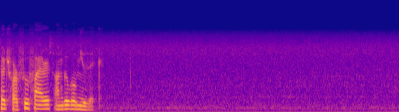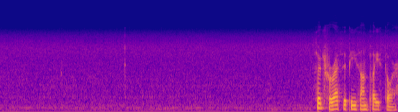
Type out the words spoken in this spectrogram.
Search for Foo Fighters on Google Music. Search for recipes on Play Store.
